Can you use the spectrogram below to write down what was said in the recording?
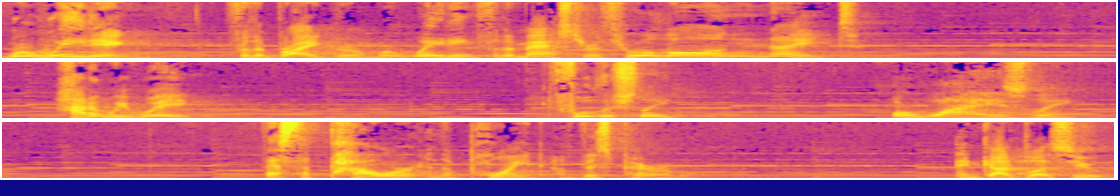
We're waiting for the bridegroom, we're waiting for the master through a long night. How do we wait? Foolishly or wisely? That's the power and the point of this parable. And God bless you.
